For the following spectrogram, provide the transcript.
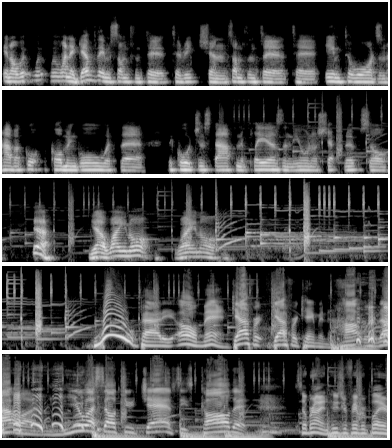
You know, we, we, we want to give them something to to reach and something to to aim towards, and have a co- common goal with the the coaching staff and the players and the ownership group. So, yeah, yeah, why not? Why not? Woo, Patty. Oh man, Gaffer Gaffer came in hot with that one. USL two champs. He's called it. So Brian, who's your favorite player?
